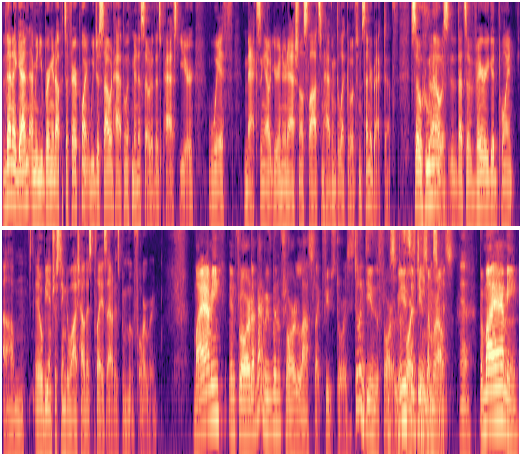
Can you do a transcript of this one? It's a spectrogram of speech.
Then again, I mean, you bring it up; it's a fair point. We just saw what happened with Minnesota this past year with maxing out your international slots and having to let go of some center back depth. So who Exactly. knows? That's a very good point. Um, it'll be interesting to watch how this plays out as we move forward. Miami in Florida. Man, we've been in Florida the last like few stories. It's two teams in Florida. We need some teams team, somewhere else. it? Yeah. But Miami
